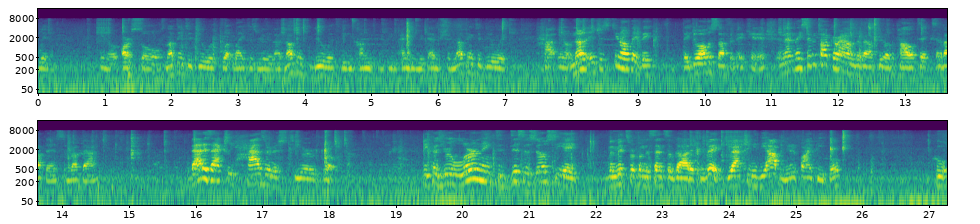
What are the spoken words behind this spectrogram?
with you know, our souls, nothing to do with what life is really about, nothing to do with the impending redemption, nothing to do with how, you know, none. It's just, you know, they they they do all the stuff at, at Kiddush, and then they sit and talk around about, you know, the politics and about this and about that. That is actually hazardous to your growth because you're learning to disassociate the mitzvah from the sense of God it conveys. You actually need the opposite. You need to find people who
